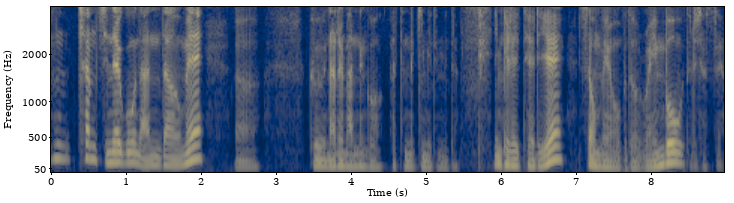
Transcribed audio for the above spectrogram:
한참 지내고 난 다음에 어, 그 날을 맞는 것 같은 느낌이 듭니다. 임페리테리의 Somewhere Over the Rainbow 들으셨어요.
